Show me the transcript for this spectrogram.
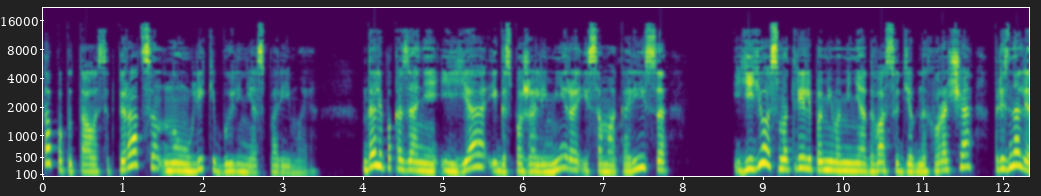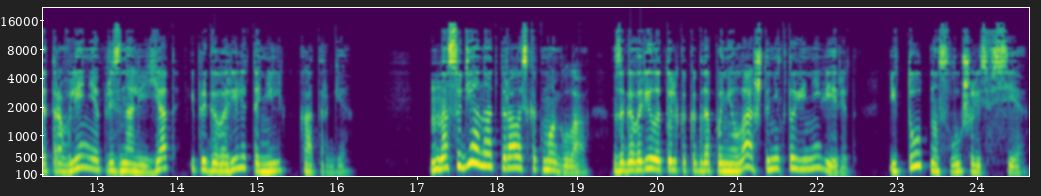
та попыталась отпираться, но улики были неоспоримые. Дали показания и я, и госпожа Лемира, и сама Кариса – ее осмотрели помимо меня два судебных врача, признали отравление, признали яд и приговорили Таниль к каторге. На суде она отпиралась как могла, заговорила только когда поняла, что никто ей не верит. И тут наслушались все.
